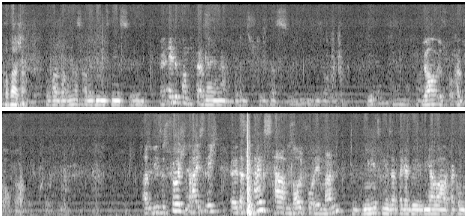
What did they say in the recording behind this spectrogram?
y, Poważa. poważa u nas, ale w niemieckim jest y, Äh, Ende von Vers. ja, ja, ja, bo jest das y, Ja, ist, kannst du auch sagen. Also dieses Fürchten heißt nicht, äh, dass ich Angst haben soll vor dem Mann, W niemieckim jest tak jakby miała taką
